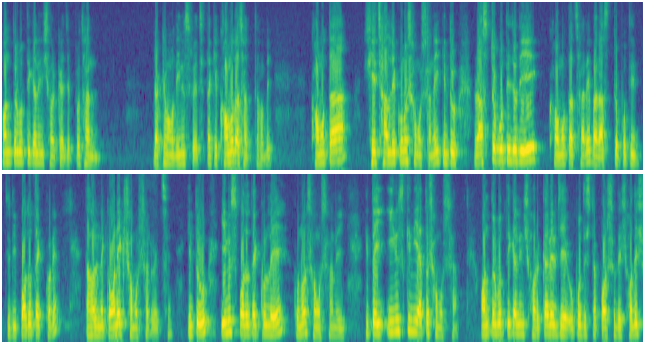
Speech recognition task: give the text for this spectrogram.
অন্তর্বর্তীকালীন সরকার যে প্রধান ডক্টর মোহাম্মদ ইউনুস রয়েছে, তাকে ক্ষমতা ছাড়তে হবে। ক্ষমতা সে ছাড়লে কোনো সমস্যা নেই, কিন্তু রাষ্ট্রপতি যদি ক্ষমতা ছাড়ে বা রাষ্ট্রপতি যদি পদত্যাগ করে, তাহলে নাকি অনেক সমস্যা রয়েছে। কিন্তু ইনুস পদত্যাগ করলে কোনো সমস্যা নেই। কিন্তু এই ইনুসকে নিয়ে এত সমস্যা, অন্তর্বর্তীকালীন সরকারের যে উপদেষ্টা পর্ষদের সদস্য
